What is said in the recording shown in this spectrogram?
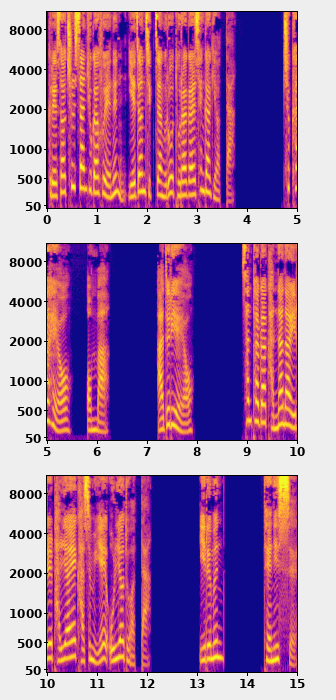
그래서 출산 휴가 후에는 예전 직장으로 돌아갈 생각이었다. 축하해요, 엄마. 아들이에요. 산타가 갓난아이를 발야의 가슴 위에 올려두었다. 이름은 데니스.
